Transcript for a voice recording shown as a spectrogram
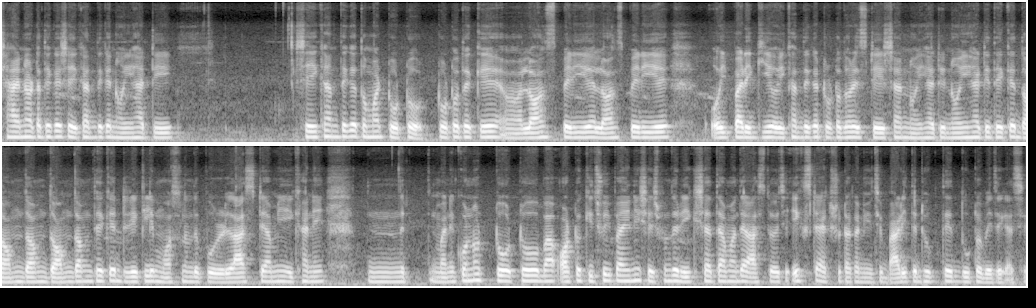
সাড়ে নটা থেকে সেইখান থেকে নৈহাটি, সেইখান থেকে তোমার টোটো। টোটো থেকে লঞ্চ পেরিয়ে লঞ্চ পেরিয়ে ওই পারে গিয়ে ওইখান থেকে টোটো ধরে স্টেশন, নৈহাটি নৈহাটি থেকে দমদম দমদম থেকে ডিরেক্টলি মসলন্দপুর লাস্টে আমি এখানে মানে কোনো টোটো বা অটো কিছুই পাইনি। শেষ পর্যন্ত রিক্সাতে আমাদের আসতে হয়েছে। এক্সট্রা একশো টাকা নিয়েছে। বাড়িতে ঢুকতে দুটো বেজে গেছে।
